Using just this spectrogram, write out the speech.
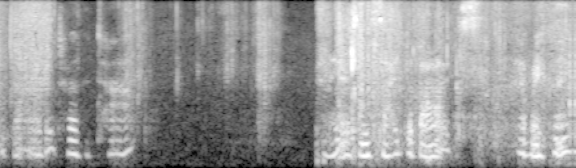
Put that the top. And here's inside the box everything.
